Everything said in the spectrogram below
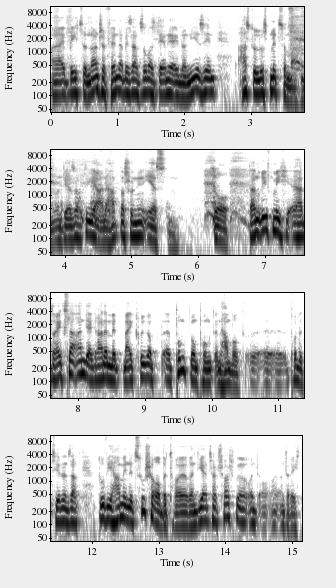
Und dann bin ich zu Nonchef hin, habe gesagt, sowas, der mir noch nie gesehen, hast du Lust mitzumachen? Und der sagte, ja, da hat man schon den ersten. So, dann rief mich Herr Drexler an, der gerade mit Mike Krüger äh, Punkt, Punkt, Punkt in Hamburg äh, produziert und sagt, du, wir haben hier eine Zuschauerbetreuerin, die hat Schauspielunterricht.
